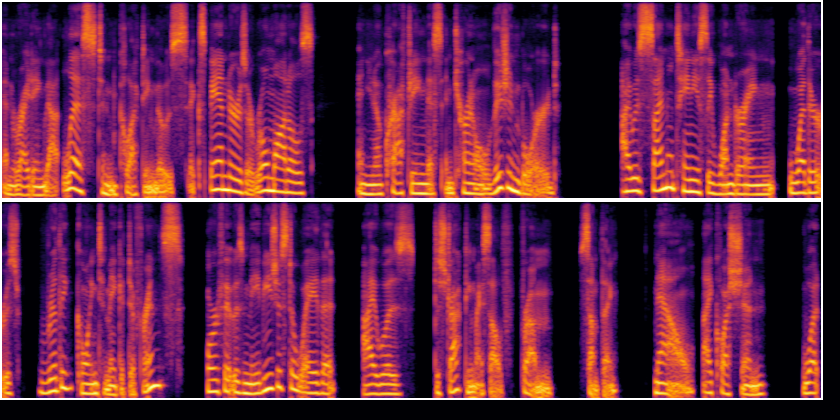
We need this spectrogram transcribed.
and writing that list and collecting those expanders or role models and, you know, crafting this internal vision board, I was simultaneously wondering whether it was really going to make a difference or if it was maybe just a way that I was distracting myself from something. Now I question what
